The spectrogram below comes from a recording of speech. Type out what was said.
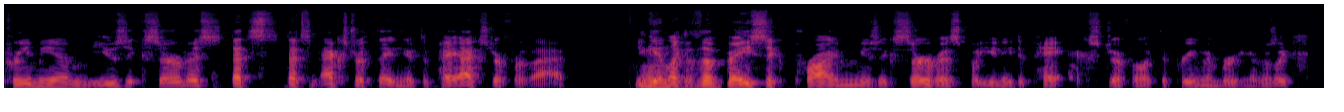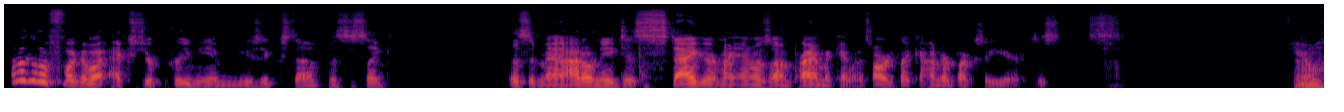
premium music service, that's that's an extra thing. You have to pay extra for that. You get Mm. like the basic Prime music service, but you need to pay extra for like the premium version. It was like I don't give a fuck about extra premium music stuff. It's just like listen, man, I don't need to stagger my Amazon Prime account. It's already like a hundred bucks a year. Just you know.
